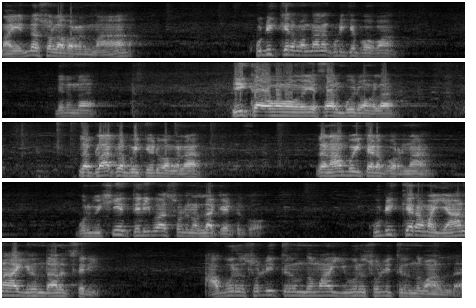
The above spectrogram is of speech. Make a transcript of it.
நான் என்ன சொல்ல வரேன்னா குடிக்கிறவன் தானே குடிக்க போவான். என்னென்ன? ஈக்காவும் எஸ்ஆரும் போயிடுவாங்களா? இல்லை பிளாக்கில் போய் தேடுவாங்களா? இல்லை நான் போய் தேட போகிறேன்னா ஒரு விஷயம் தெளிவாக சொல்ல நல்லா கேட்டுக்கோ. குடிக்கிறவன் யானாக இருந்தாலும் சரி. அவர் சொல்லி திருந்துமா இவரு சொல்லி திருந்துமா இல்லை.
